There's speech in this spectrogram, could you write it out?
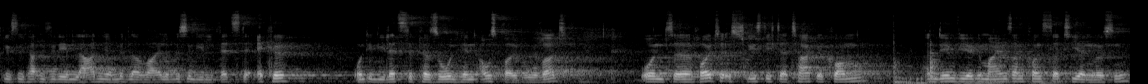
Schließlich hatten sie den Laden ja mittlerweile bis in die letzte Ecke und in die letzte Person hin ausbaldowert. Und äh, heute ist schließlich der Tag gekommen, an dem wir gemeinsam konstatieren müssen,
